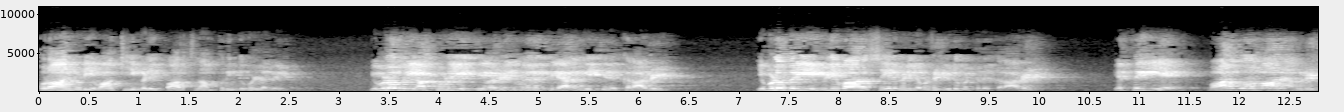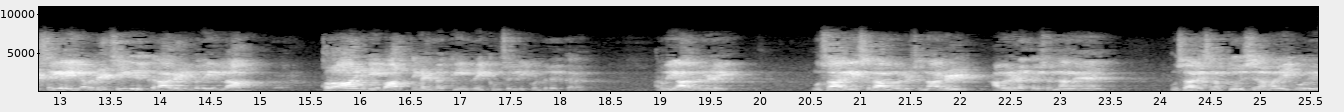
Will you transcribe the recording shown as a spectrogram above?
குரானுடைய வாக்கியங்களை பார்த்து நாம் புரிந்து கொள்ள வேண்டும். எவ்வளவு பெரிய அட்டுழியத்தை அவர்கள் இந்த உலகத்திலே அரங்கேற்றிருக்கிறார்கள் எவ்வளவு பெரிய இழிவான செயல்களில் அவர்கள் ஈடுபட்டிருக்கிறார்கள். எத்தகைய பாரதூரமான அவர்கள் செயலை அவர்கள் செய்திருக்கிறார்கள் என்பதை எல்லாம் குரானுடைய வார்த்தைகள் நமக்கு இன்றைக்கும் சொல்லிக் கொண்டிருக்கிறது. அருமையானவர்களே மூசா அலி இஸ்லாம் அவர்கள் சொன்னார்கள். அவர்களிடத்தில் சொன்னாங்க மூசா அலி இஸ்லாம் தூரிசினா மலைக்கு ஒரு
